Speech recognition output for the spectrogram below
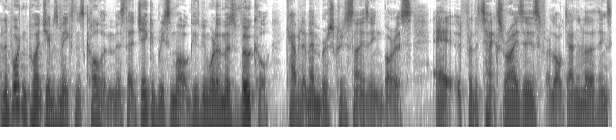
an important point James makes in his column is that Jacob Rees-Mogg, who's been one of the most vocal cabinet members criticising Boris uh, for the tax rises, for lockdown and other things,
